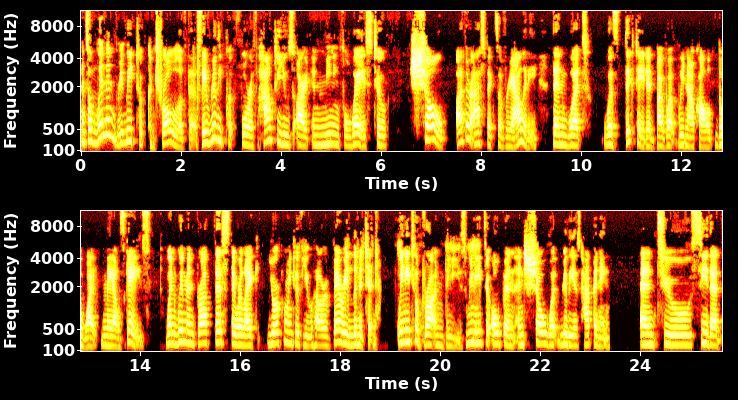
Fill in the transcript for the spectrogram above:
And so women really took control of this. They really put forth how to use art in meaningful ways to show other aspects of reality than what was dictated by what we now call the white male's gaze. When women brought this, they were like, your point of view however, very limited. We need to broaden these. We need to open and show what really is happening and to see that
